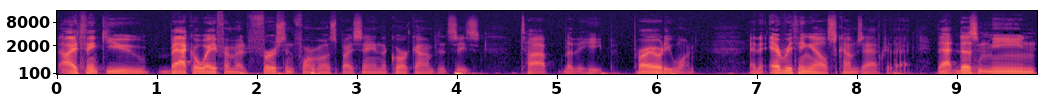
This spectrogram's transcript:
i think you back away from it first and foremost by saying the core competencies top of the heap priority one, and everything else comes after that. That doesn't mean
